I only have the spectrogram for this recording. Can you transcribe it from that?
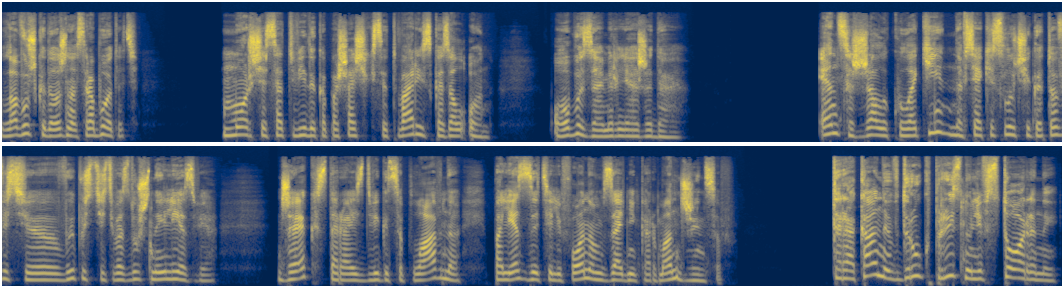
«Ловушка должна сработать!» Морщась от вида копошащихся тварей, сказал он. Оба замерли, ожидая. Энса сжала кулаки, на всякий случай готовясь э, выпустить воздушные лезвия. Джек, стараясь двигаться плавно, полез за телефоном в задний карман джинсов. Тараканы вдруг прыснули в стороны,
